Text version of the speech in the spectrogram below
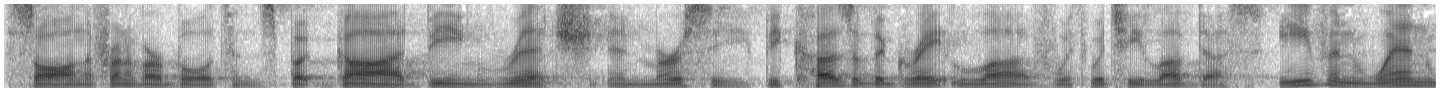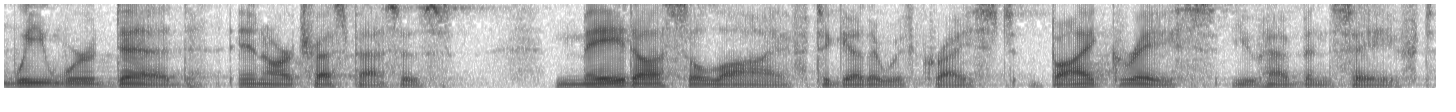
saw on the front of our bulletins. But God, being rich in mercy, because of the great love with which he loved us, even when we were dead in our trespasses, made us alive together with Christ. By grace you have been saved.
